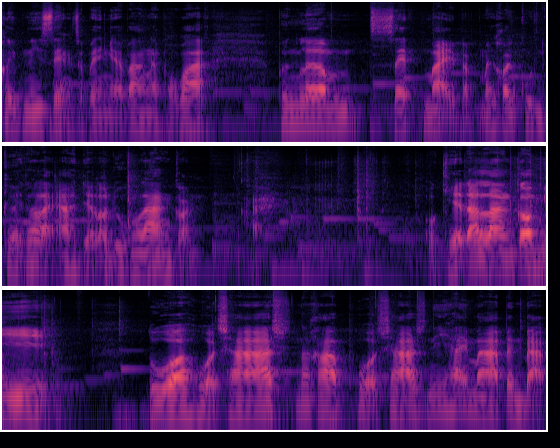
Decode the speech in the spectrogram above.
คลิปนี้เสียงจะเป็นยังไงบ้างนะ เพราะว่าเพิ่งเริ่มเซตใหม่แบบไม่ค่อยคุ้นเคยเท่าไหร่อะเดี๋ยวเราดูข้างล่างก่อนอโอเค ด้านล่างก็มีตัวหัวชาร์จนะครับหัวชาร์จนี่ให้มาเป็นแบบ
